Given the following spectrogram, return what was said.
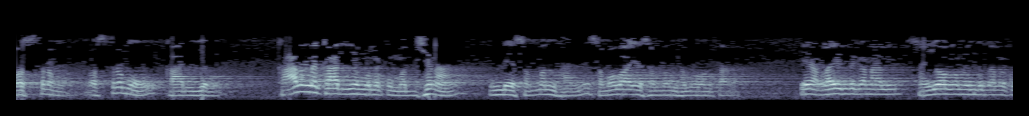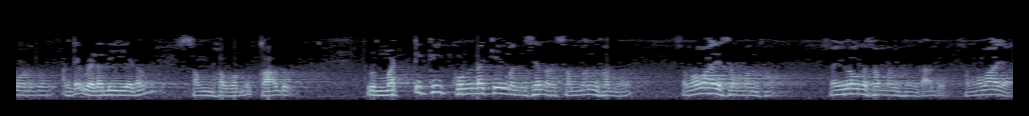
వస్త్రము. వస్త్రము కార్యము. కారణ కార్యములకు మధ్యన ఉండే సంబంధాన్ని సమవాయ సంబంధము అంటారు. ఏ అలా ఎందుకు అనాలి? సంయోగం ఎందుకు అనకూడదు? అంటే విడదీయడం సంభవము కాదు. ఇప్పుడు మట్టికి కుండకి మధ్యన సంబంధము సమవాయ సంబంధం సంయోగ సంబంధం కాదు. సమవాయం.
